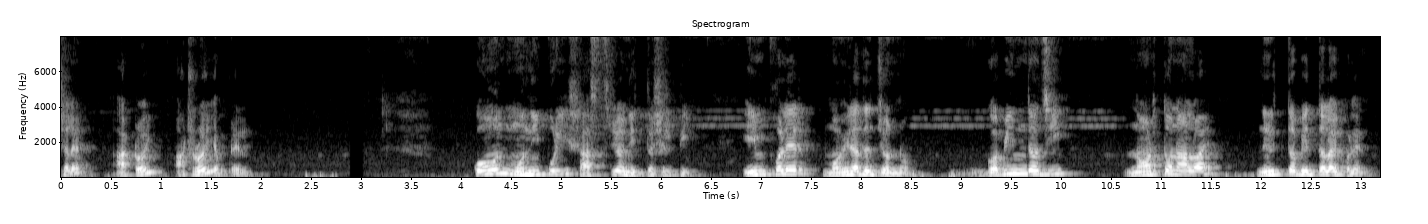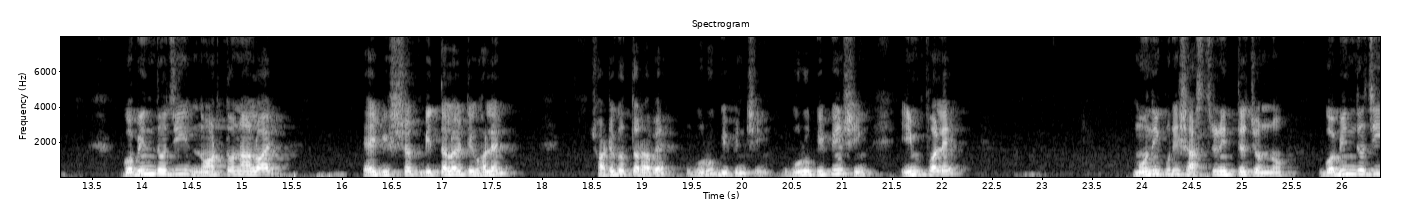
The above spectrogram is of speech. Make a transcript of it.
সালের আটই, আঠেরোই এপ্রিল। কোন মণিপুরী শাস্ত্রীয় নৃত্যশিল্পী ইম্ফলের মহিলাদের জন্য গোবিন্দজি নর্তনালয় নৃত্য বিদ্যালয় খোলেন? গোবিন্দজি নর্তনালয় এই বিশ্ববিদ্যালয়টি হলেন। সঠিক উত্তর হবে গুরু বিপিন সিং। গুরু বিপিন সিং ইম্ফলে মণিপুরী শাস্ত্রীয় নৃত্যের জন্য গোবিন্দজি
